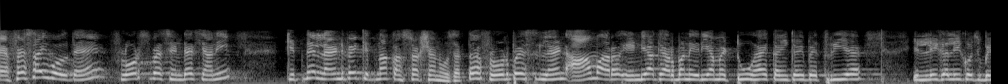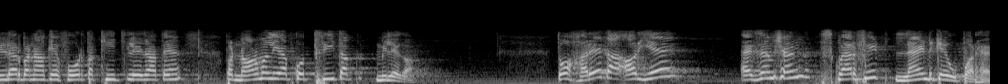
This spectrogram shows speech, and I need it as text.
एफएसआई बोलते हैं फ्लोर स्पेस इंडेक्स यानी कितने लैंड पे कितना कंस्ट्रक्शन हो सकता है। फ्लोर स्पेस लैंड आम और इंडिया के अर्बन एरिया में टू है कहीं कहीं पे थ्री है। इलीगली कुछ बिल्डर बना के फोर तक खींच ले जाते हैं, पर नॉर्मली आपको थ्री तक मिलेगा। तो हर एक, और ये एग्जामेशन स्क्वायर फीट लैंड के ऊपर है।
